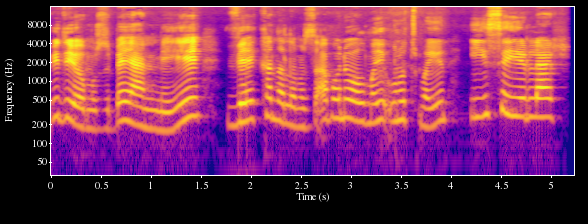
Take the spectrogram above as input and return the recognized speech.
Videomuzu beğenmeyi ve kanalımıza abone olmayı unutmayın. İyi seyirler.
